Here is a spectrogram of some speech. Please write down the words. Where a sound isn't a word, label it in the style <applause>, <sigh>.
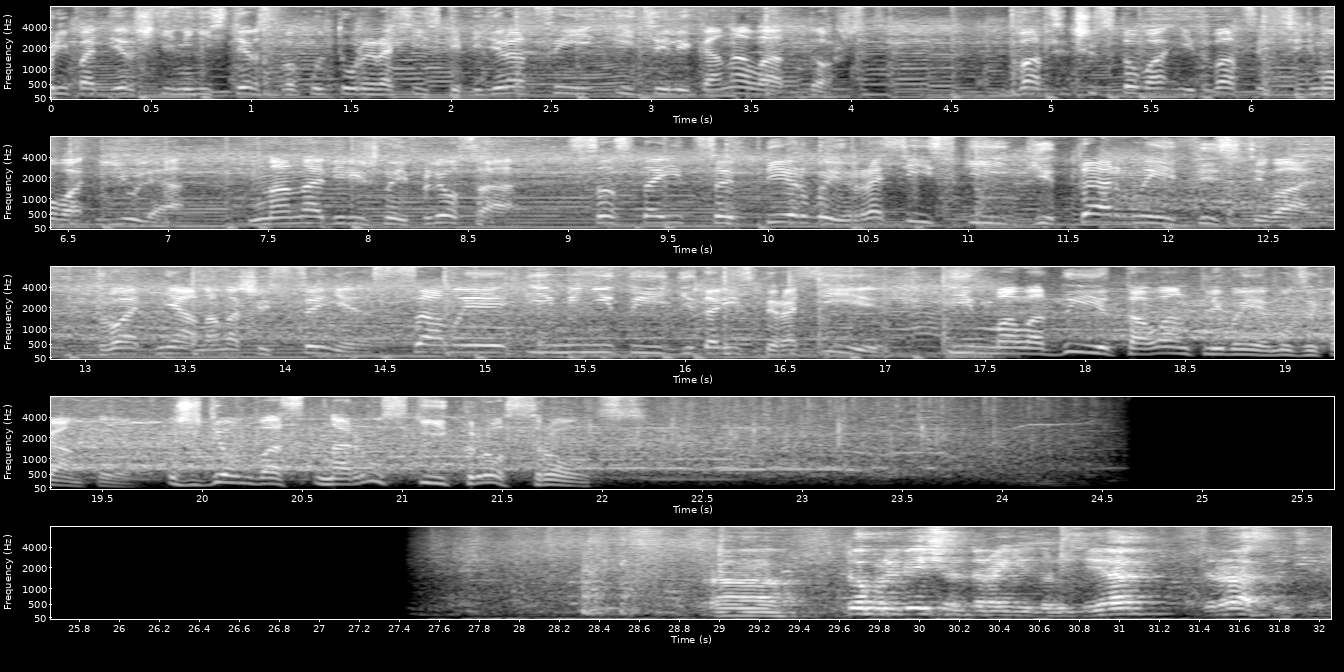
при поддержке Министерства культуры Российской Федерации и телеканала «Дождь». 26 и 27 июля на набережной Плеса состоится первый российский гитарный фестиваль. Два дня на нашей сцене самые именитые гитаристы России и молодые талантливые музыканты. Ждем вас на русский Кроссроудс. А, добрый вечер, дорогие друзья. Здравствуйте.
